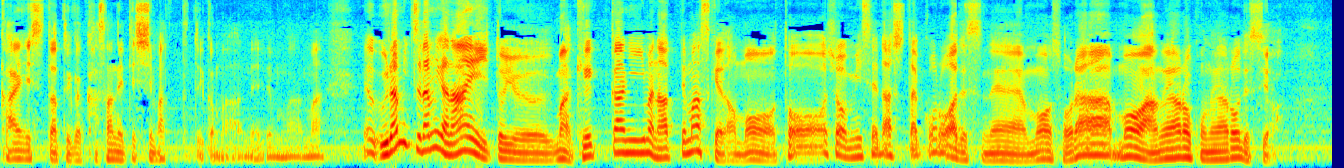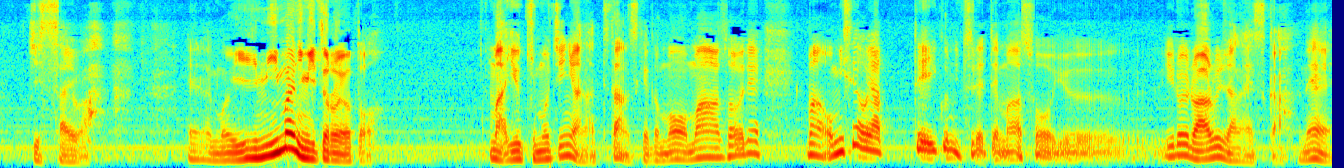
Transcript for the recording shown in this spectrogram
返したというか重ねてしまったというかまあねでもまあまあ恨みつらみがないという、まあ、結果に今なってますけども当初店出した頃はですねもうそりゃもうあの野郎この野郎ですよ。実際は、え、もう今に見てろよと。まあいう気持ちにはなってたんですけどもまあそれで、まあ、お店をやっていくにつれてまあそういういろいろあるじゃないですか。ね。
